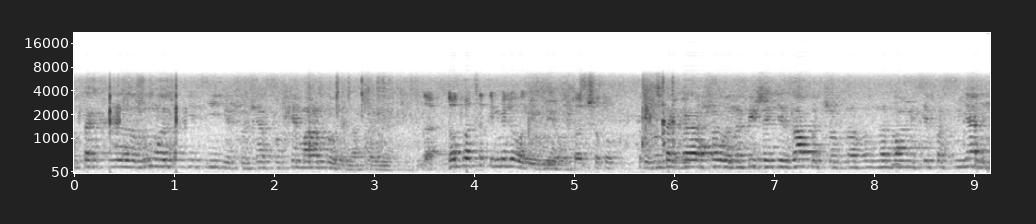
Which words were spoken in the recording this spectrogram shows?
Ну так э, вы может объясните, что сейчас вообще мораторий на проверку. Да, до 20 мільйонів в його, так що тут, в Ну принципі, так а что вы напишите запад, чтобы над вами все посмеялись?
